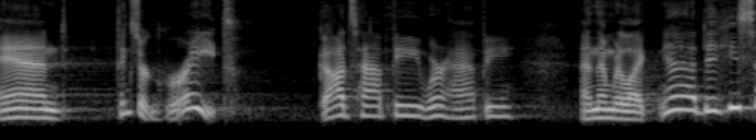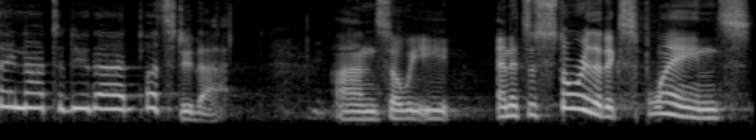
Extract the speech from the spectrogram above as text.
And things are great. God's happy, we're happy. And then we're like, yeah, did he say not to do that? Let's do that. And so we eat. And it's a story that explains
